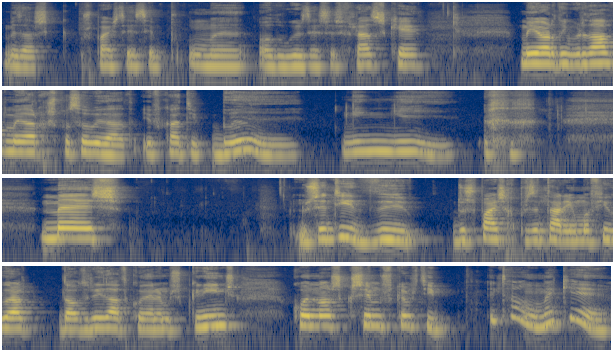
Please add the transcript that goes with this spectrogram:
mas acho que os pais têm sempre uma ou duas dessas frases, que é maior liberdade, maior responsabilidade. Eu ficava tipo, mas no sentido de dos pais representarem uma figura de autoridade quando éramos pequeninos, quando nós crescemos ficamos tipo, então, como é que é?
